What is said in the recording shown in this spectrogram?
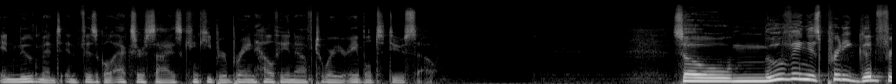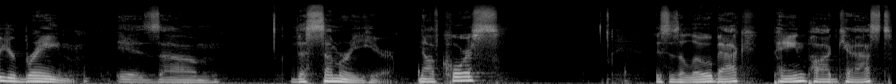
In movement and physical exercise can keep your brain healthy enough to where you're able to do so. So, moving is pretty good for your brain, is um, the summary here. Now, of course, this is a low back pain podcast.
